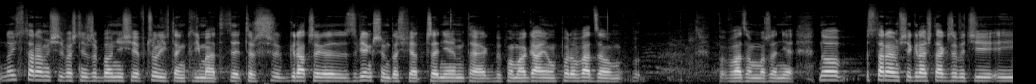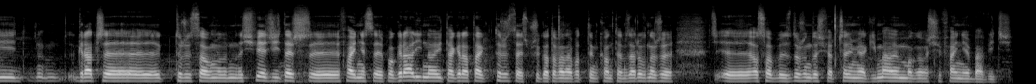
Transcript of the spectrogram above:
No i staramy się właśnie, żeby oni się wczuli w ten klimat. Te- Też gracze z większym doświadczeniem tak jakby pomagają, prowadzą prowadzą, może nie. No, starałem się grać tak, żeby ci gracze, którzy są świeżi, też e, fajnie sobie pograli. No i ta gra tak, też jest przygotowana pod tym kątem, zarówno, że e, osoby z dużym doświadczeniem, jak i małym mogą się fajnie bawić.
